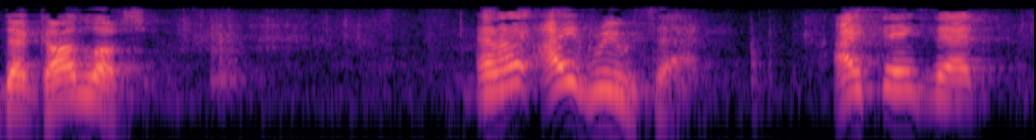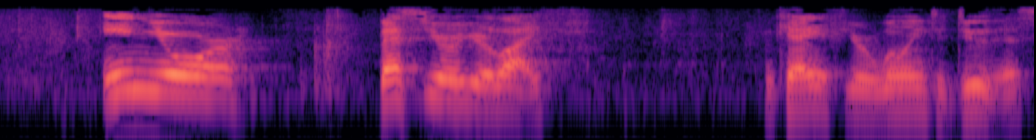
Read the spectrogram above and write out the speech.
that God loves you. And I, I agree with that. I think that in your best year of your life, okay, if you're willing to do this,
